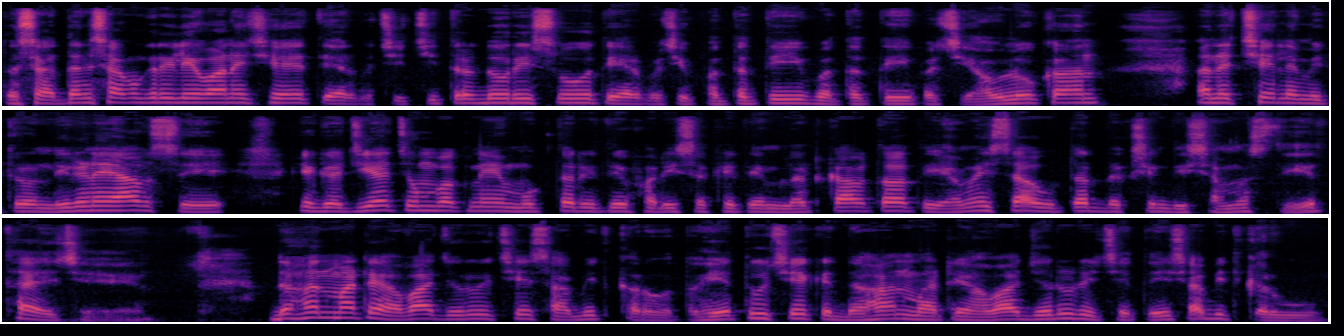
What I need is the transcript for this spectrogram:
તો સાધન સામગ્રી લેવાની છે, ત્યાર પછી ચિત્ર દોરીશું, ત્યાર પછી પદ્ધતિ પદ્ધતિ પછી અવલોકન. અને છેલ્લે મિત્રો નિર્ણય આવશે કે ગજિયા ચુંબકને મુક્ત રીતે ફરી શકે તેમ લટકાવતા તે હંમેશા ઉત્તર દક્ષિણ દિશામાં સ્થિર થાય છે. દહન માટે હવા જરૂરી છે સાબિત કરો તો હેતુ છે કે દહન માટે હવા જરૂરી છે તે સાબિત કરવું.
